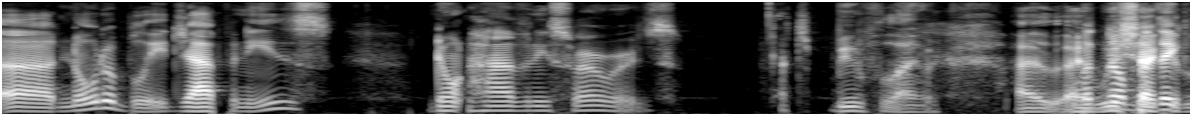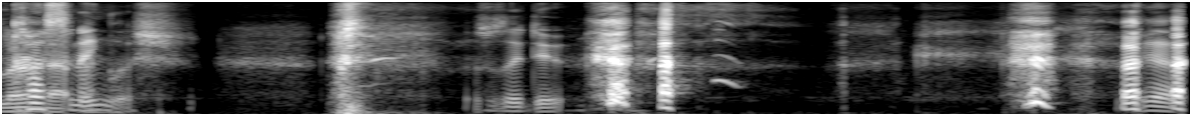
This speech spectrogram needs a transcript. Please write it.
uh, notably Japanese, don't have any swear words. That's a beautiful language. I, I but wish no, I but they could learn cuss that. in language. English. That's what they do. yeah.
